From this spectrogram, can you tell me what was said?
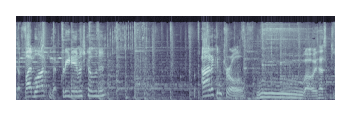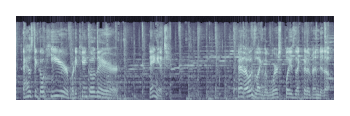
Got 5 block. We got 3 damage coming in out of control. Ooh, oh, it has to, it has to go here, but it can't go there. Dang it. Man, that was like the worst place that could have ended up.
